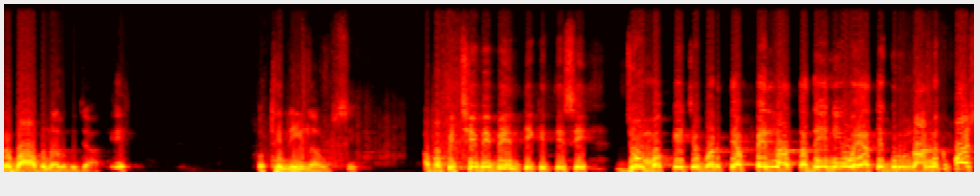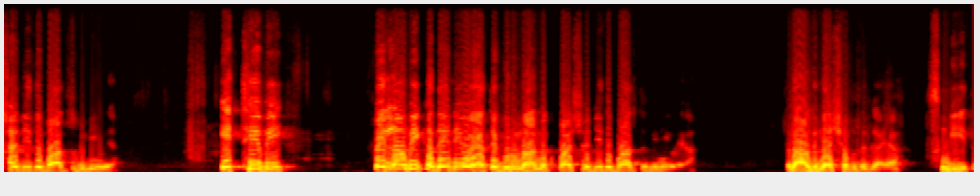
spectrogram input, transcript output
ਰਬਾਬ ਨਾਲ ਵਜਾ ਕੇ। ਉੱਥੇ ਨਹੀਂ ਲਾਉਡ ਸੀ। ਆਪਾਂ ਪਿੱਛੇ ਵੀ ਬੇਨਤੀ ਕੀਤੀ ਸੀ, ਜੋ ਮੱਕੇ 'ਚ ਵਰਤਿਆ ਪਹਿਲਾਂ ਕਦੇ ਨਹੀਂ ਹੋਇਆ ਤੇ ਗੁਰੂ ਨਾਨਕ ਪਾਤਸ਼ਾਹ ਜੀ ਤੋਂ ਬਾਅਦ ਵੀ ਨਹੀਂ ਹੋਇਆ। ਇੱਥੇ ਵੀ ਪਹਿਲਾਂ ਵੀ ਕਦੇ ਨਹੀਂ ਹੋਇਆ ਤੇ ਗੁਰੂ ਨਾਨਕ ਪਾਤਸ਼ਾਹ ਜੀ ਤੋਂ ਬਾਅਦ ਵੀ ਨਹੀਂ ਹੋਇਆ। ਰਾਗ ਨਾਲ ਸ਼ਬਦ ਗਾਇਆ। ਸੰਗੀਤ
